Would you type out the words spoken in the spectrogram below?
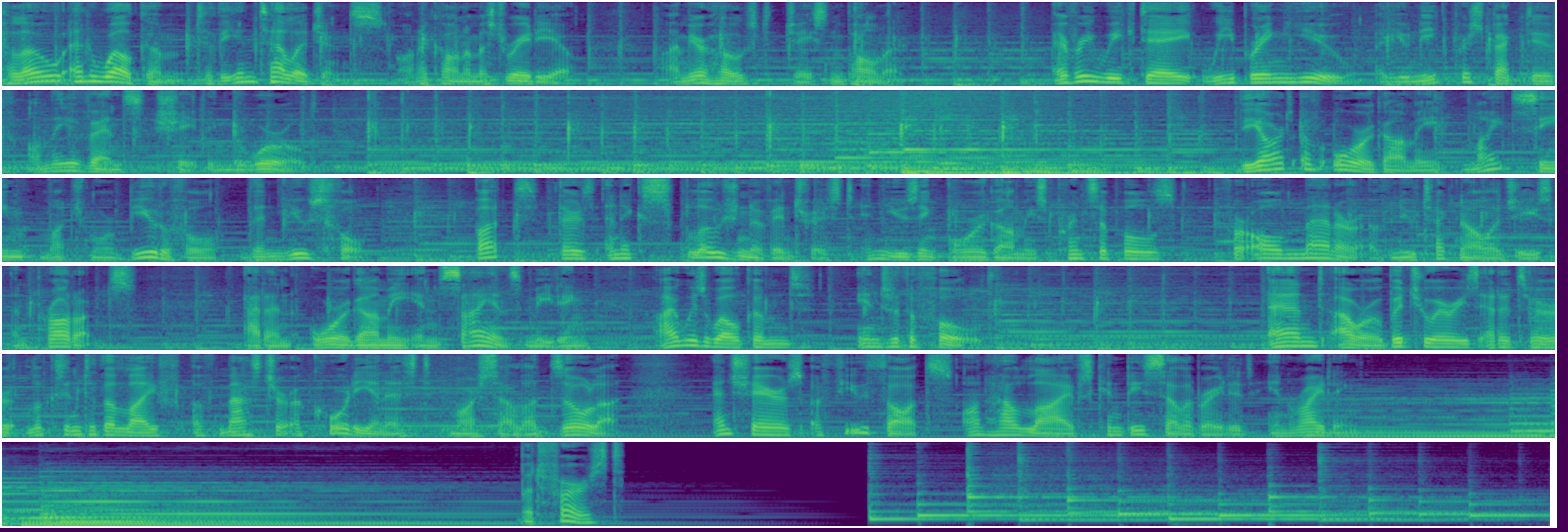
Hello and welcome to The Intelligence on Economist Radio. I'm your host, Jason Palmer. Every weekday, we bring you a unique perspective on the events shaping the world. The art of origami might seem much more beautiful than useful, but there's an explosion of interest in using origami's principles for all manner of new technologies and products. At an Origami in Science meeting, I was welcomed into the fold. And our obituaries editor looks into the life of master accordionist Marcel Azzola and shares a few thoughts on how lives can be celebrated in writing. But first,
